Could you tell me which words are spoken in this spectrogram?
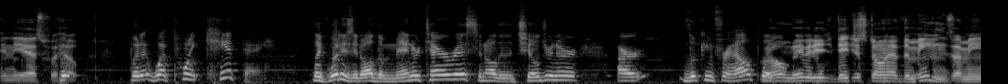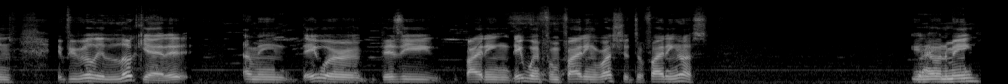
and they ask for But- help? But at what point can't they? Like, what is it? All the men are terrorists, and all the children are are looking for help. Like, well, maybe they, they just don't have the means. I mean, if you really look at it, I mean, they were busy fighting. They went from fighting Russia to fighting us. You know what I mean?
